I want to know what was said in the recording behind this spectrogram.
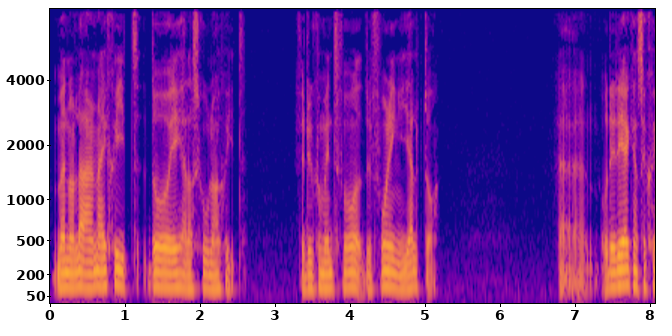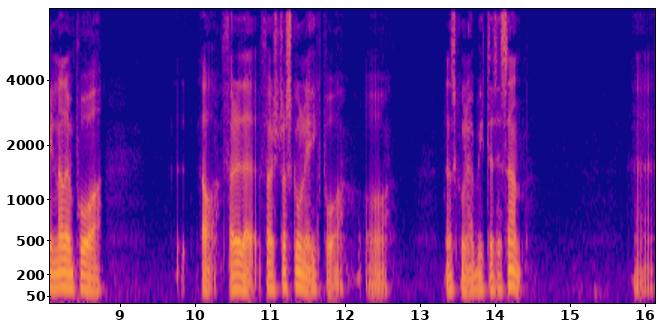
Men om lärarna är skit, då är hela skolan skit. För du kommer inte få, du får ingen hjälp då. Eh, och det är det jag kan se skillnaden på, ja, för det första skolan jag gick på och den skolan jag bytte till sen. Eh,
